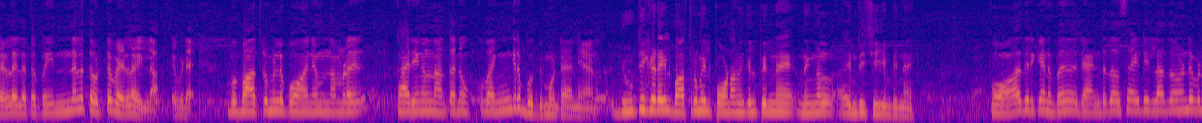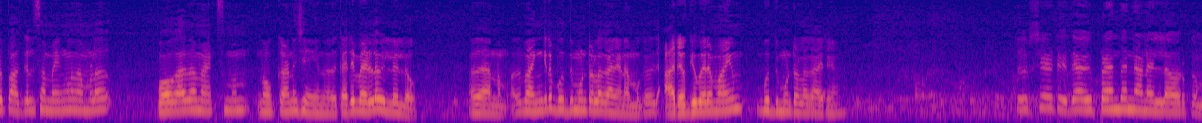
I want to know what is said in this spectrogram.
വെള്ളമില്ലാത്തപ്പോൾ ഇന്നലെ തൊട്ട് വെള്ളമില്ല ഇവിടെ. അപ്പോൾ ബാത്റൂമിൽ പോകാനും നമ്മുടെ കാര്യങ്ങൾ നടത്താനും ഒക്കെ ഭയങ്കര ബുദ്ധിമുട്ട് തന്നെയാണ്. ഡ്യൂട്ടിക്കിടയിൽ ബാത്റൂമിൽ പോകണമെങ്കിൽ പിന്നെ നിങ്ങൾ എന്ത് ചെയ്യും പിന്നെ? പോകാതിരിക്കാൻ ഇപ്പം രണ്ട് ദിവസമായിട്ട് ഇല്ലാത്തതുകൊണ്ട് ഇവിടെ പകൽ സമയങ്ങൾ നമ്മൾ പോകാതെ മാക്സിമം നോക്കുകയാണ് ചെയ്യുന്നത്. കാര്യം വെള്ളമില്ലല്ലോ. അത് കാരണം. അത് ഭയങ്കര ബുദ്ധിമുട്ടുള്ള കാര്യമാണ്. നമുക്ക് ആരോഗ്യപരമായും ബുദ്ധിമുട്ടുള്ള കാര്യമാണ്. തീർച്ചയായിട്ടും. ഇതേ അഭിപ്രായം തന്നെയാണ് എല്ലാവർക്കും.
